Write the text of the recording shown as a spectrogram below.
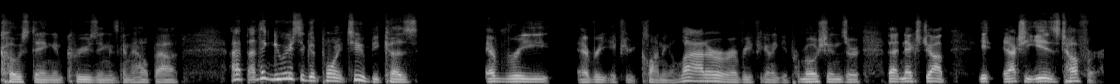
coasting and cruising is going to help out. I, I think you raised a good point too, because every every if you're climbing a ladder or every if you're going to get promotions or that next job, it, it actually is tougher,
